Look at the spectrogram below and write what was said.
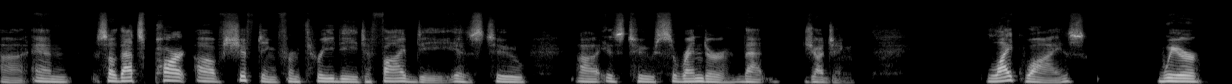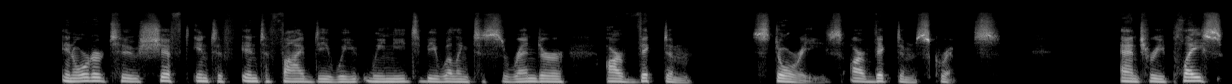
uh, and so that's part of shifting from 3D to 5D is to uh, is to surrender that judging. Likewise, we're in order to shift into into 5D, we we need to be willing to surrender our victim stories, our victim scripts, and to replace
